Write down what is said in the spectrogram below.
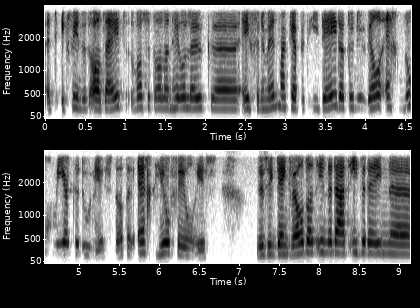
het ik vind het altijd, was het al een heel leuk uh, evenement. Maar ik heb het idee dat er nu wel echt nog meer te doen is. Dat er echt heel veel is. Dus ik denk wel dat inderdaad iedereen, uh,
